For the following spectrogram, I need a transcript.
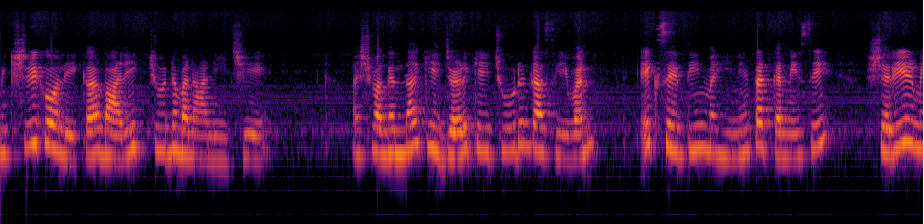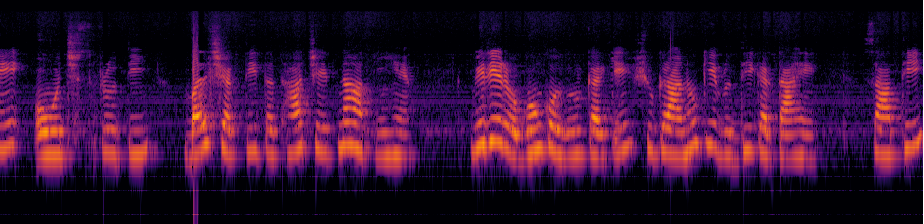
मिक्सरी को लेकर बारीक चूर्ण बना लीजिए। अश्वगंधा की जड़ के चूर्ण का सेवन एक से तीन महीने तक करने से शरीर में ओज, स्फूर्ति, बल शक्ति तथा चेतना आती हैं। वीर्य रोगों को दूर करके शुक्राणु की वृद्धि करता है। साथ ही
